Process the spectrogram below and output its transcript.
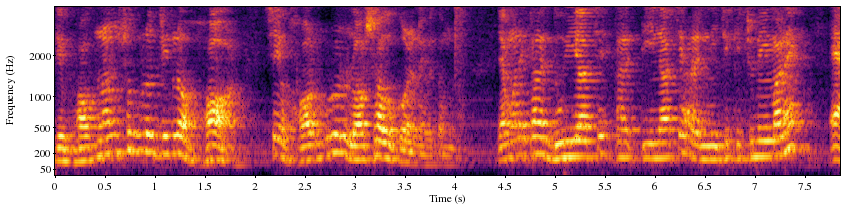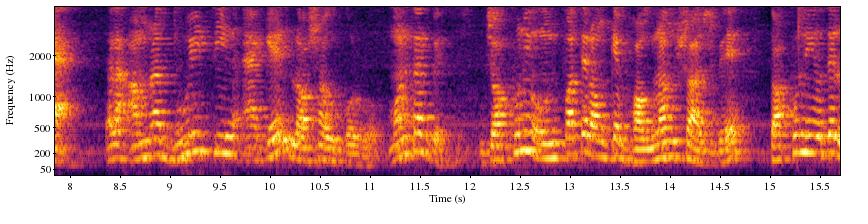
যে ভগ্নাংশগুলো যেগুলো হর, সেই হরগুলো লসাও করে নেবে তোমরা। যেমন এখানে দুই আছে, এখানে তিন আছে, আর নিচে কিছু নেই মানে এক। তাহলে আমরা দুই, তিন, একের লসাউ করব। মনে থাকবে? যখনই অনুপাতের অঙ্কে ভগ্নাংশ আসবে তখনই ওদের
